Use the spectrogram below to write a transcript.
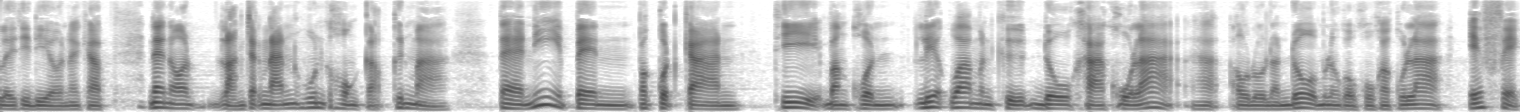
เลยทีเดียวนะครับ แน่นอนหลังจากนั้นหุ้นก็คงกลับขึ้นมา แต่นี่เป็นปรากฏการณ์ ที่บางคนเรียกว่ามันคือโดคาโคล่าฮะเอาโรนัลโดมาลงกับโคคาโคล่าเอฟเฟก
